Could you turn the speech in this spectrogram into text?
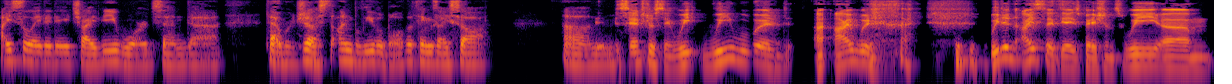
isolated HIV wards, and uh, that were just unbelievable. The things I saw. Um, it's interesting. We we would I would we didn't isolate the AIDS patients. We um,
